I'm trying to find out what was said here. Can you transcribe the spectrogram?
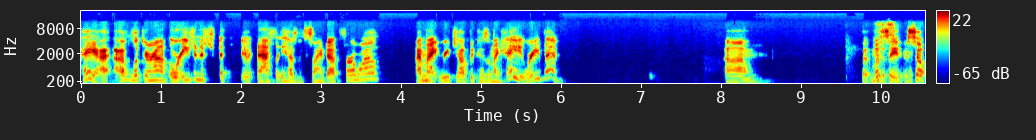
hey, I, I'll look around. Or even if, if an athlete hasn't signed up for a while, I might reach out because I'm like, hey, where you been? Um, but mostly, so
